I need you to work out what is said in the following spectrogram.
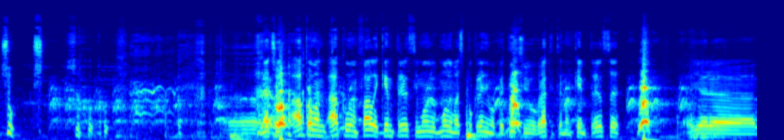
Šu! Znači, ako vam, ako vam fale chemtrailsi, molim, molim vas pokrenimo peticiju, vratite nam chemtrailse, jer e,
